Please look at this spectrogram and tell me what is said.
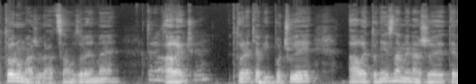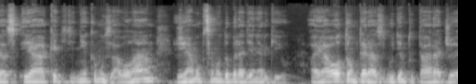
ktorú máš rád samozrejme, ktorá ale, vypočuje. ktorá ťa vypočuje, ale to neznamená, že teraz ja keď niekomu zavolám, že ja mu chcem odoberať energiu a ja o tom teraz budem tu tárať, že,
